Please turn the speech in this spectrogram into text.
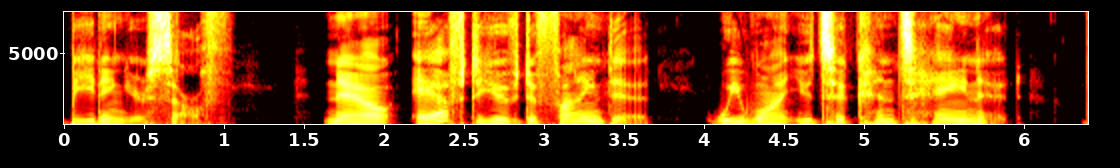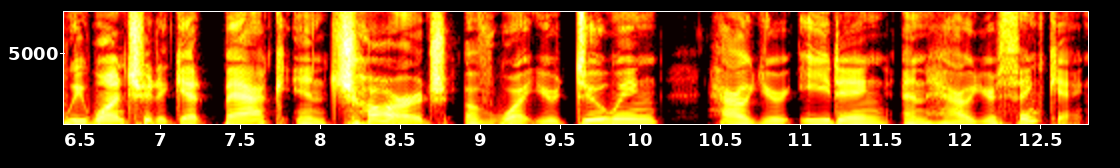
beating yourself. Now, after you've defined it, we want you to contain it. We want you to get back in charge of what you're doing, how you're eating, and how you're thinking.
